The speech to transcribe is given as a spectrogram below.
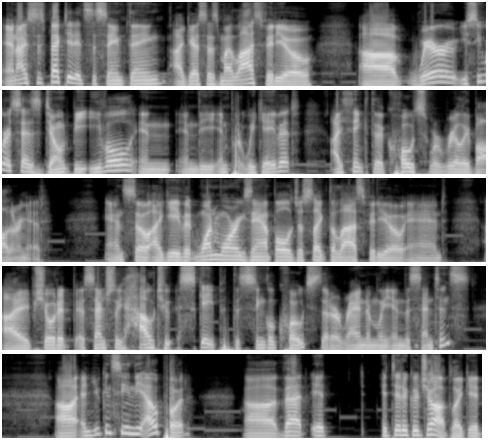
And I suspected it's the same thing, I guess, as my last video, uh, where you see where it says don't be evil in, in the input we gave it. I think the quotes were really bothering it. And so I gave it one more example, just like the last video, and I showed it essentially how to escape the single quotes that are randomly in the sentence. Uh, and you can see in the output uh, that it it did a good job. Like it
